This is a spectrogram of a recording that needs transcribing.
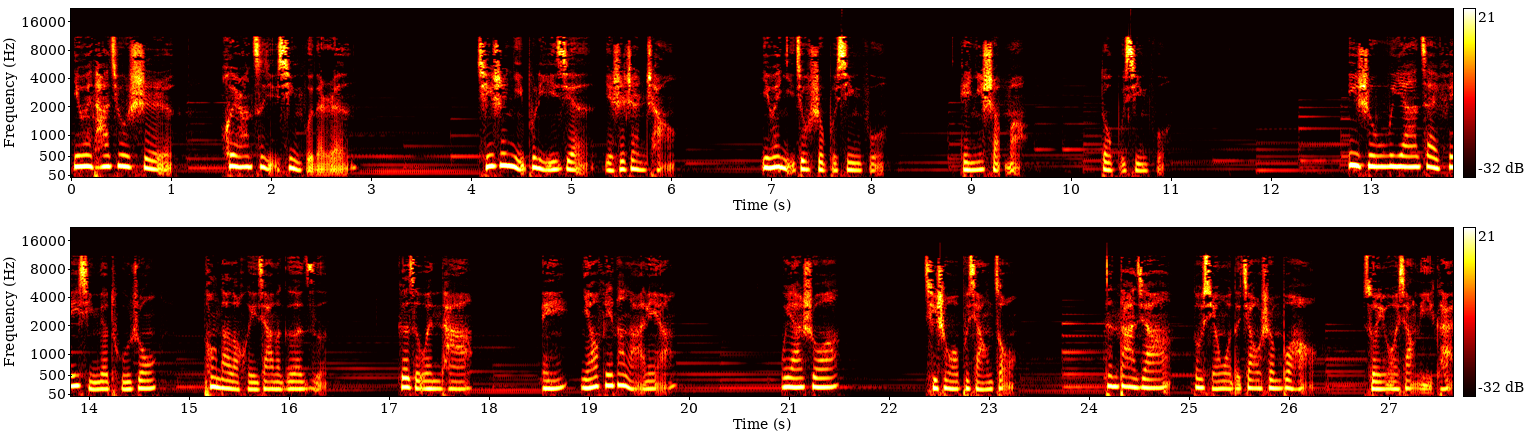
因为他就是会让自己幸福的人。其实你不理解也是正常，因为你就是不幸福，给你什么都不幸福。一只乌鸦在飞行的途中碰到了回家的鸽子。鸽子问他：“哎，你要飞到哪里啊？”乌鸦说：“其实我不想走，但大家都嫌我的叫声不好，所以我想离开。”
